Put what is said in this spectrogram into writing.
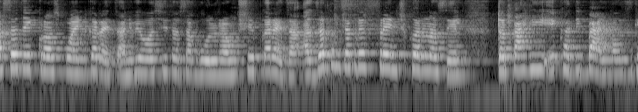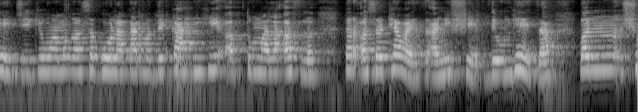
असंच एक क्रॉस पॉईंट करायचा आणि व्यवस्थित असा गोल राऊंड शेप करायचा. जर तुमच्याकडे फ्रेंच कर नसेल तर काही एखादी बँगल्स घ्यायची किंवा मग असं गोलाकारमध्ये काहीही अप तुम्हाला असलं तर असं ठेवायचं आणि शेप देऊन घ्यायचा. पण श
